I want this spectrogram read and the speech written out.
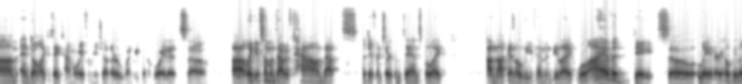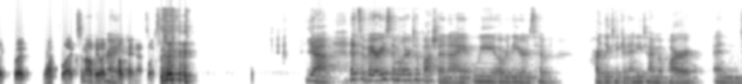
um, and don't like to take time away from each other when we can avoid it. So, uh, like if someone's out of town, that's a different circumstance. But like, I'm not gonna leave him and be like, "Well, I have a date, so later." He'll be like, "But Netflix," and I'll be like, right. "Okay, Netflix." Yeah, it's very similar to Pasha and I. We over the years have hardly taken any time apart, and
